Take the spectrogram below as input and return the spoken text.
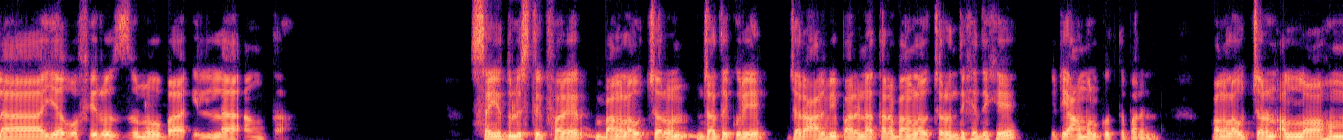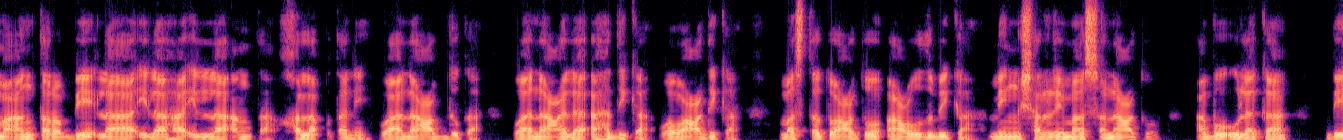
লা ইয়াগফিরুয যুনুবা ইল্লা আংতা সাইয়দুল ইস্তেকফারের বাংলা উচ্চারণ, যাতে করে যারা আরবি পারে না, তারা বাংলা উচ্চারণ দেখে দেখে এটি আমল করতে পারেন। বাংলা উচ্চারণ, আল্লাহম্মা আংতা রব্বি, লা ইলাহা ইল্লা আংতা খলাকতানি ওয়ানা আব্দুকা ওয়ানা আলা আহদিকা, ওয়া আদিকা মাস্তাতু আউযু বিকা শাররি মা সানাআতু, আবু উলাকা বি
